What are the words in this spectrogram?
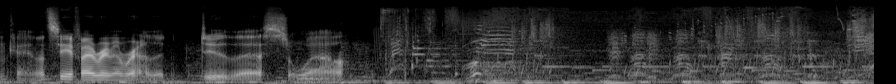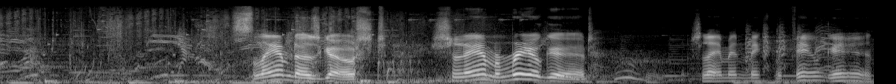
Okay, let's see if I remember how to do this well. Slam those ghosts. Slam them real good. Slamming makes me feel good.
